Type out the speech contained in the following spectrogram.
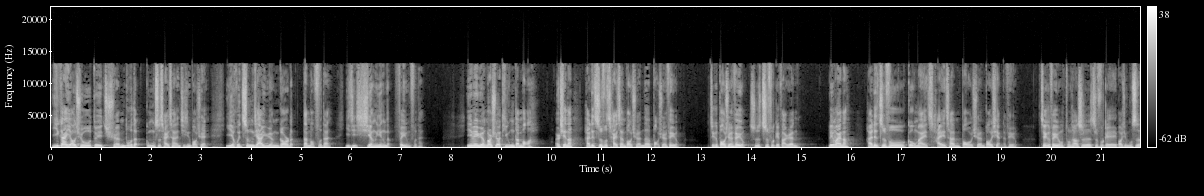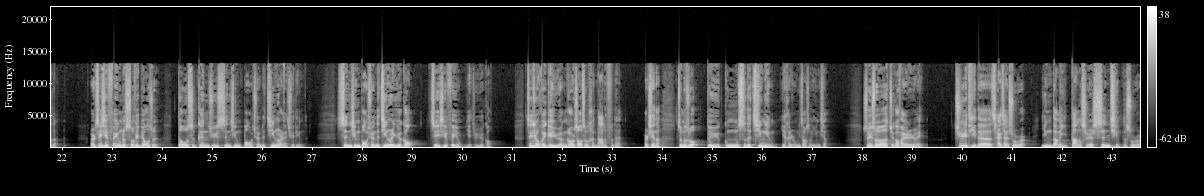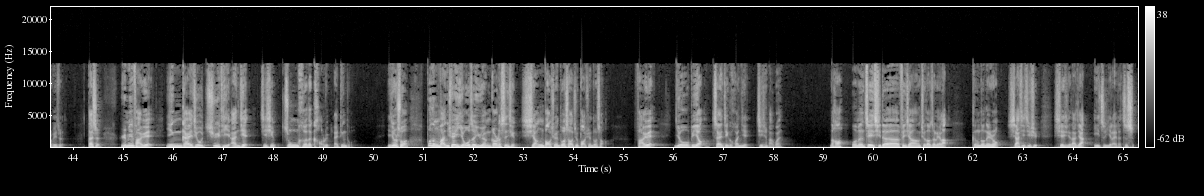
一概要求对全部的公司财产进行保全，也会增加原告的担保负担以及相应的费用负担。因为原告需要提供担保啊，而且呢还得支付财产保全的保全费用，这个保全费用是支付给法院的。另外呢，还得支付购买财产保全保险的费用。这个费用通常是支付给保险公司的，而这些费用的收费标准都是根据申请保全的金额来确定的。申请保全的金额越高，这些费用也就越高，这就会给原告造成很大的负担。而且呢，这么做对于公司的经营也很容易造成影响。所以说，最高法院认为，具体的财产数额应当以当事人申请的数额为准，但是人民法院应该就具体案件进行综合的考虑来定夺。也就是说，不能完全由着原告的申请，想保全多少就保全多少。法院有必要在这个环节进行把关。那好，我们这一期的分享就到这里了，更多内容下期继续。谢谢大家一直以来的支持。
